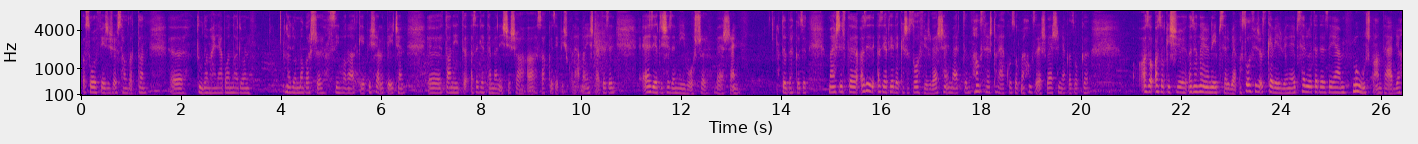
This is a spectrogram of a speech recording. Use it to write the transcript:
a szolfés és összhangzattan tudományában nagyon nagyon magas színvonalat képvisel, Pécsen tanít az egyetemen is, és a, a szakközépiskolában is, tehát ez egy, ezért is ez egy nívós verseny többek között. Másrészt azért, érdekes a szolfés verseny, mert hangszeres találkozók, mert hangszeres versenyek azok azok, azok is nagyon, nagyon népszerűek. A szolfés az kevésbé népszerű, tehát ez ilyen múmus tantárgya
